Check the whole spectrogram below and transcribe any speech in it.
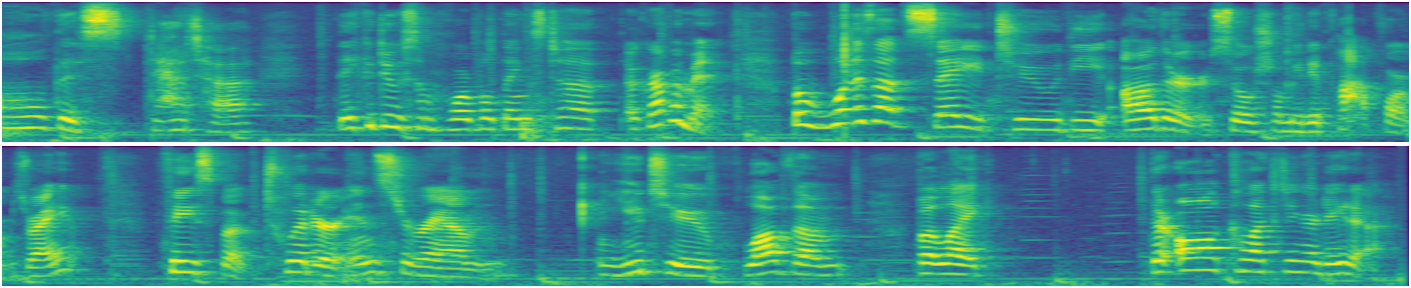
all this data, they could do some horrible things to a government. But what does that say to the other social media platforms, right? Facebook, Twitter, Instagram, YouTube, love them, but like they're all collecting our data.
